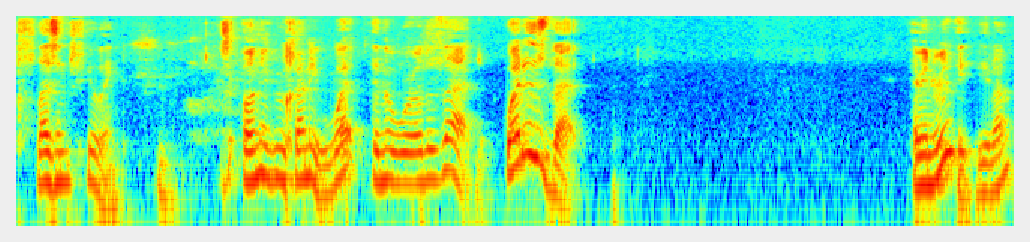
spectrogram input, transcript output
pleasant feeling. It's. What in the world is that? What is that? I mean, really, you know,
